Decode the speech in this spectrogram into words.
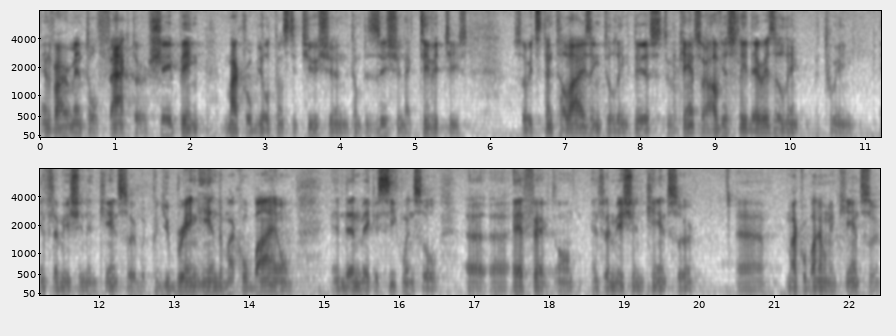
environmental factor shaping microbial constitution, composition, activities. So it's tantalizing to link this to cancer. Obviously, there is a link between inflammation and cancer, but could you bring in the microbiome and then make a sequential uh, uh, effect on inflammation, cancer, uh, microbiome, and cancer?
